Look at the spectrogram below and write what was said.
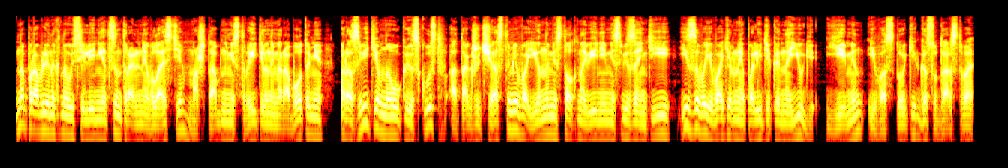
направленных на усиление центральной власти, масштабными строительными работами, развитием наук и искусств, а также частыми военными столкновениями с Византией и завоевательной политикой на юге, Йемен и востоке государства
